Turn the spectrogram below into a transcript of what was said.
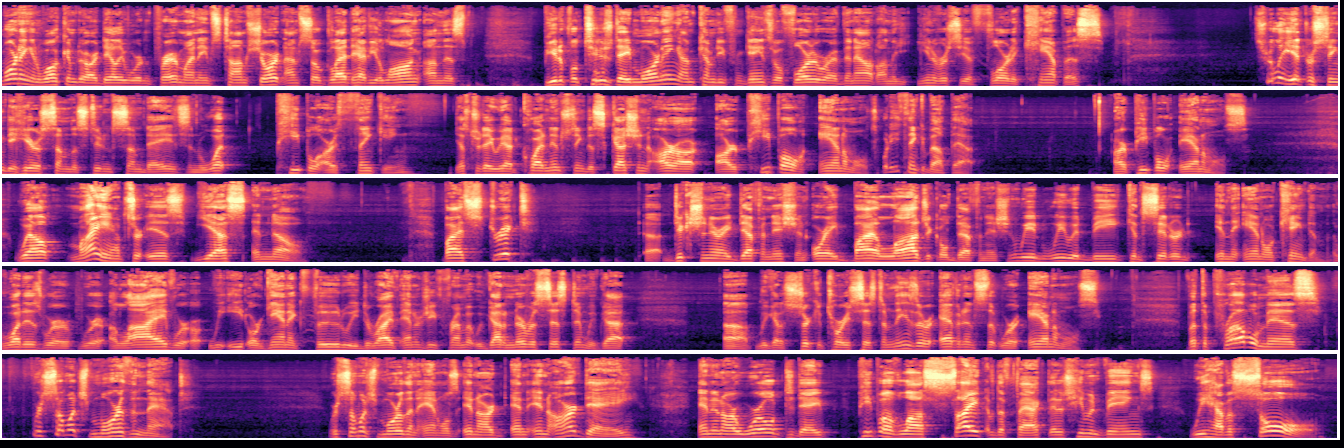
Good morning and welcome to our daily word and prayer. My name's Tom Short, and I'm so glad to have you along on this beautiful Tuesday morning. I'm coming to you from Gainesville, Florida, where I've been out on the University of Florida campus. It's really interesting to hear some of the students some days and what people are thinking. Yesterday we had quite an interesting discussion. Are our, are people animals? What do you think about that? Are people animals? Well, my answer is yes and no. By a strict uh, dictionary definition or a biological definition, we we would be considered in the animal kingdom. What is we're we're alive, we're, we eat organic food, we derive energy from it. We've got a nervous system, we've got uh, we got a circulatory system. These are evidence that we're animals. But the problem is we're so much more than that. We're so much more than animals in our and in our day and in our world today, people have lost sight of the fact that as human beings, we have a soul.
